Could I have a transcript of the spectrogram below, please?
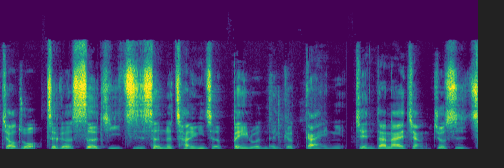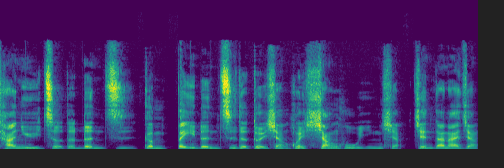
叫做这个涉及自身的。参与者悖论的一个概念，简单来讲，就是参与者的认知跟被认知的对象会相互影响。简单来讲，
